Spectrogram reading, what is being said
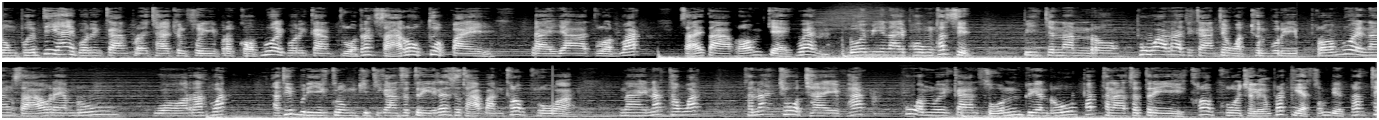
ลงพื้นที่ให้บริการประชาชนฟรีประกอบด้วยบริการตรวจรักษาโรคทั่วไปจ่ายยาตรวจวัด สายตาพร้อมแจกแว่น โดยมีนายพงษ์ทศิษย์ ปิจนันรอง ผู้ว่าราชการจังหวัดชนบุรี พร้อมด้วยนางสาวแรมรุ้งวรวัฒน์อธิบดีกรมกิจการสตรีและสถาบันครอบครัว นายนัทวัฒน์ธนโชตชัยพัฒน์ผู้อำนวยการศูนย์เรียนรู้พัฒนาสตรี ครอบครัวเฉลิมพระเกียรติสมเด็จพระเท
